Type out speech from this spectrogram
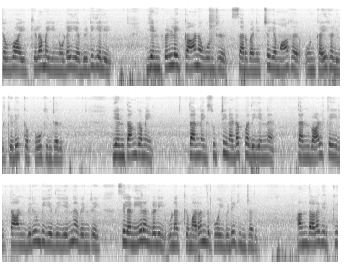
செவ்வாய்க்கிழமையினுடைய விடியலில் என் பிள்ளைக்கான ஒன்று சர்வ நிச்சயமாக உன் கைகளில் கிடைக்கப் போகின்றது. என் தங்கமே தன்னை சுற்றி நடப்பது என்ன? தன் வாழ்க்கையில் தான் விரும்பியது என்னவென்றே சில நேரங்களில் உனக்கு மறந்து போய் விடுகின்றது. அந்த அளவிற்கு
